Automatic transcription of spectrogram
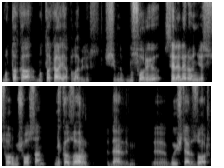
Mutlaka, mutlaka yapılabilir. Şimdi bu soruyu seneler öncesi sormuş olsan Niko zor derdim. Ee, bu işler zor.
